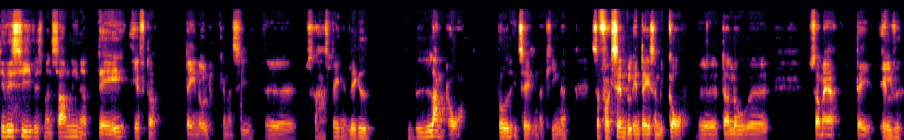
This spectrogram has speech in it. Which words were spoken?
Det vil sige, hvis man sammenligner dage efter dag 0, kan man sige, øh, så har Spanien ligget langt over både Italien og Kina. Så for eksempel en dag som i går, øh, der lå, øh, som er dag 11,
